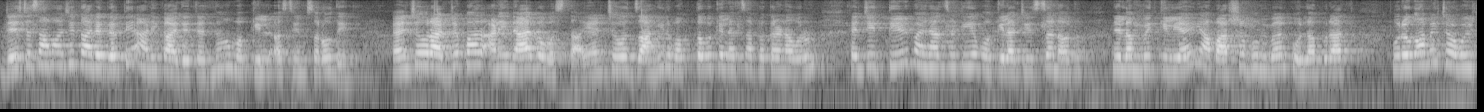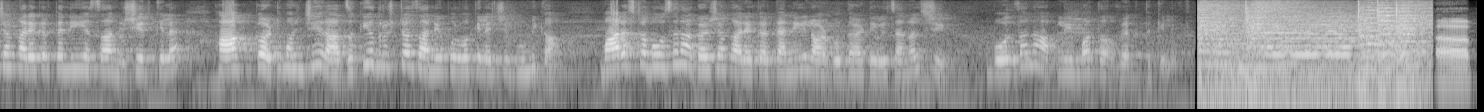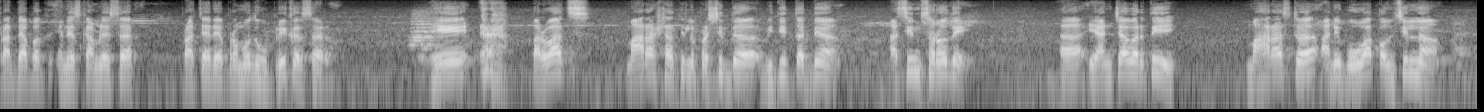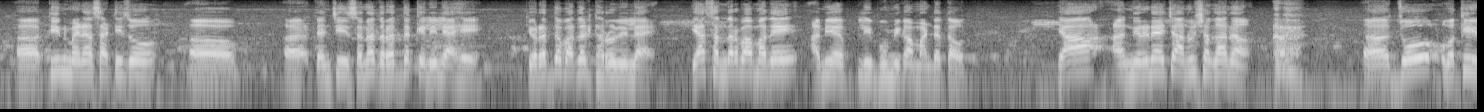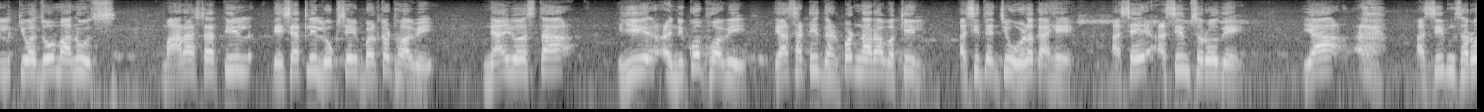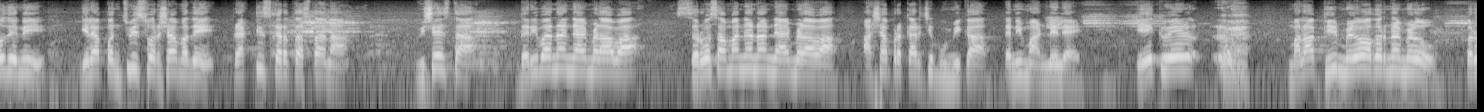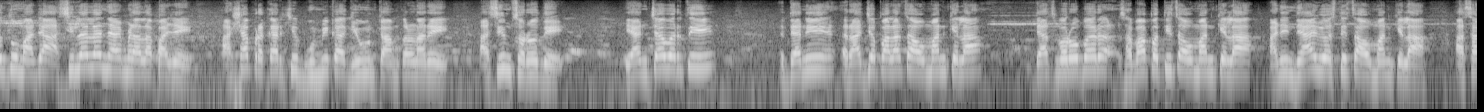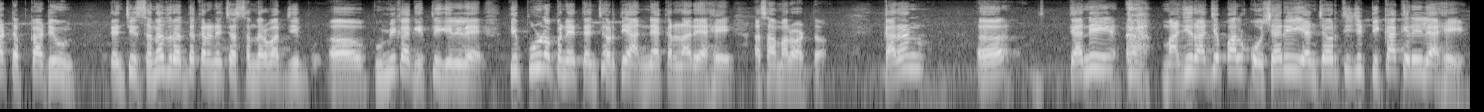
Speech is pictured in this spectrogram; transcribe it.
ज्येष्ठ सामाजिक कार्यकर्ते आणि कायदेतज्ञ वकील असीम सरोदे यांच्यावर राज्यपाल आणि न्यायव्यवस्था यांच्यावर जाहीर वक्तव्य केल्याच्या प्रकरणावरून त्यांची तीन महिन्यांसाठी वकिलाची सनद निलंबित केली आहे. या पार्श्वभूमीवर कोल्हापुरात पुरोगामी चळवळीच्या कार्यकर्त्यांनी याचा निषेध केला हा कट म्हणजे राजकीयदृष्ट्या जाणीवपूर्वक केल्याची भूमिका महाराष्ट्र बहुजन आघाडीच्या कार्यकर्त्यांनी लॉर्ड बुद्धा टी व्ही चॅनलशी बोलताना आपली मतं व्यक्त केली प्राध्यापक एन एस कांबळे सर प्राचार्य प्रमोद हुपरीकर सर हे परवाच महाराष्ट्रातील प्रसिद्ध विधितज्ञ असीम सरोदे यांच्यावरती महाराष्ट्र आणि गोवा कौन्सिलनं तीन महिन्यासाठी जो त्यांची सनद रद्द केलेली आहे किंवा रद्दबादल ठरवलेलं आहे या संदर्भामध्ये आम्ही आपली भूमिका मांडत आहोत. या निर्णयाच्या अनुषंगानं जो वकील किंवा जो माणूस महाराष्ट्रातील देशातली लोकशाही बळकट व्हावी न्यायव्यवस्था ही निकोप व्हावी यासाठी धडपडणारा वकील अशी त्यांची ओळख आहे. असे असीम सरोदे या असीम सरोदेने गेल्या पंचवीस वर्षामध्ये प्रॅक्टिस करत असताना विशेषतः गरिबांना न्याय मिळावा सर्वसामान्यांना न्याय मिळावा अशा प्रकारची भूमिका त्यांनी मांडलेली आहे. एक वेळ मला फी मिळो अगर न मिळो परंतु माझ्या असिलाला न्याय मिळाला पाहिजे अशा प्रकारची भूमिका घेऊन काम करणारे असीम सरोदे यांच्यावरती त्यांनी राज्यपालाचा अवमान केला त्याचबरोबर सभापतीचा अवमान केला आणि न्यायव्यवस्थेचा अवमान केला असा टपका ठेवून त्यांची सनद रद्द करण्याच्या संदर्भात जी भूमिका घेतली गेलेली आहे ती पूर्णपणे त्यांच्यावरती अन्याय करणारी आहे असं आम्हाला वाटतं. कारण त्यांनी माजी राज्यपाल कोश्यारी यांच्यावरती जी टीका केलेली आहे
